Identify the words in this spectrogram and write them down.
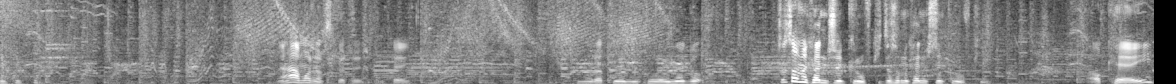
Aha, można wskoczyć, okej. Okay. Uratujemy kolejnego. To są mechaniczne krówki, to są mechaniczne krówki. Okej.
